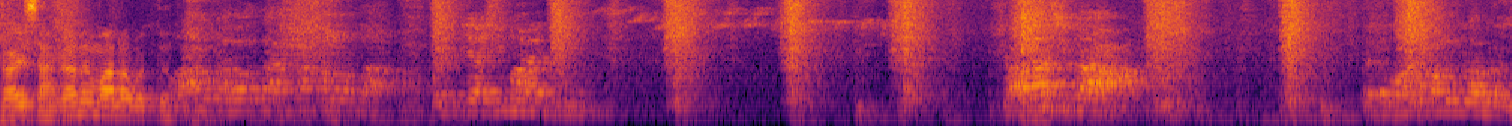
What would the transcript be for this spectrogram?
काय सांगा ना? मालाबद्दल वाळ घालावता, असा घालावता. पण ती अशी मारायची शाळा शिका नाहीतर वाळ काढून लागल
